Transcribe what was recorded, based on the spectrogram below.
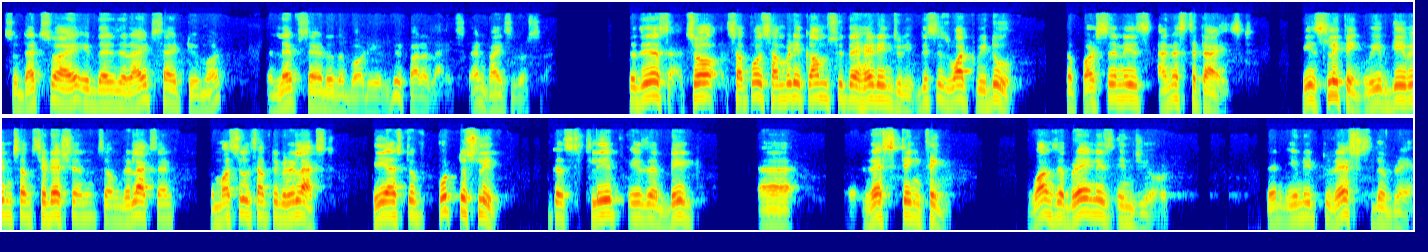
so that's why if there is a right side tumor, the left side of the body will be paralyzed and vice versa. So this, so suppose somebody comes with a head injury. This is what we do. The person is anesthetized. He is sleeping. We give him some sedation, some relaxant. The muscles have to be relaxed. He has to put to sleep because sleep is a big uh, resting thing. Once the brain is injured, then you need to rest the brain.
